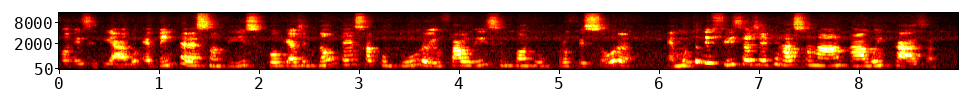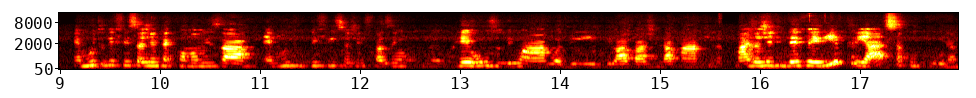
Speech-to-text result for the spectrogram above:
Vanessa Tiago. É bem interessante isso, porque a gente não tem essa cultura, eu falo isso enquanto professora, é muito difícil a gente racionar água em casa. É muito difícil a gente economizar, é muito difícil a gente fazer um, um reuso de uma água de, de lavagem da máquina. Mas a gente deveria criar essa cultura.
